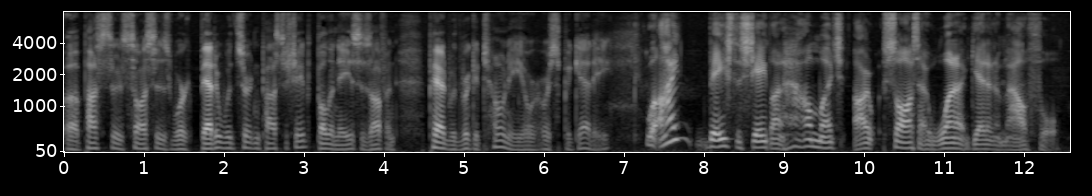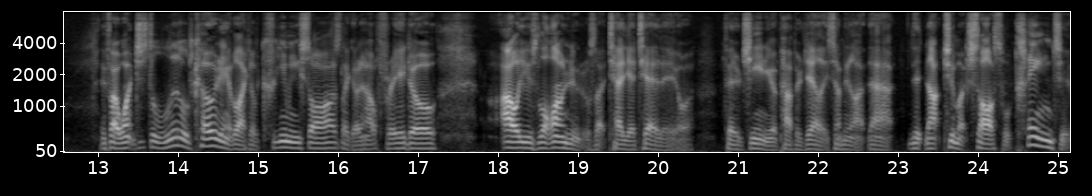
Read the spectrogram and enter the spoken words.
uh, pasta sauces work better with certain pasta shapes? Bolognese is often paired with rigatoni or, or spaghetti. Well, I base the shape on how much sauce I want to get in a mouthful. If I want just a little coating of like a creamy sauce, like an Alfredo, I'll use long noodles like tagliatelle or fettuccine or pappardelle, something like that, that not too much sauce will cling to.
